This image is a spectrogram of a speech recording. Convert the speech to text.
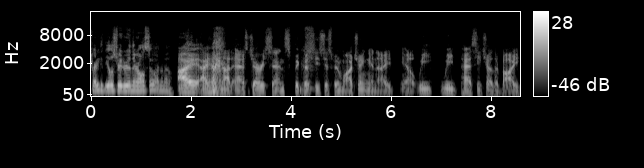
try to get the illustrator in there also. I don't know. I I have not asked Jerry since because he's just been watching, and I you know we we pass each other by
